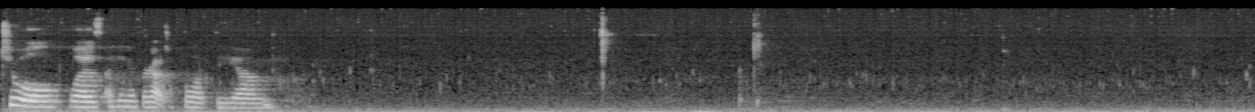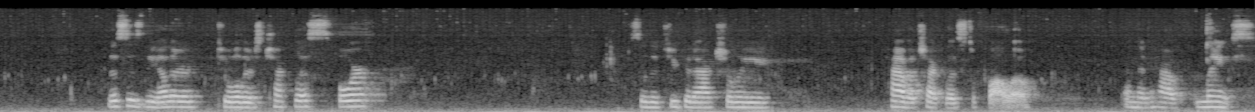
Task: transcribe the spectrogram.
tool was, I think I forgot to pull up the, um, this is the other tool there's checklists for, so that you could actually have a checklist to follow and then have links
